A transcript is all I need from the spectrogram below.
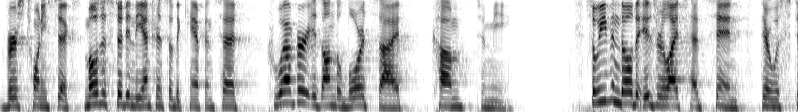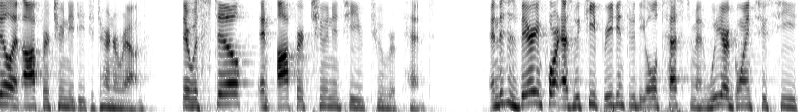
Verse 26 Moses stood in the entrance of the camp and said, Whoever is on the Lord's side, Come to me. So even though the Israelites had sinned, there was still an opportunity to turn around. There was still an opportunity to repent. And this is very important as we keep reading through the Old Testament. We are going to see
